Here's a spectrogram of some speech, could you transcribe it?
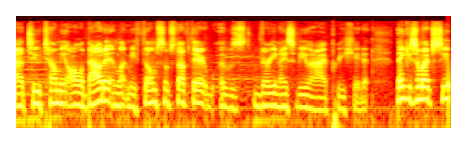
uh, to tell me all about it and let me film some stuff there. It was very nice of you, and I appreciate it. Thank you so much. See you.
